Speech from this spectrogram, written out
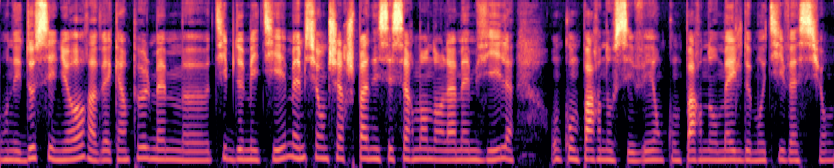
on est deux seniors avec un peu le même euh, type de métier, même si on ne cherche pas nécessairement dans la même ville, on compare nos CV, on compare nos mails de motivation,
